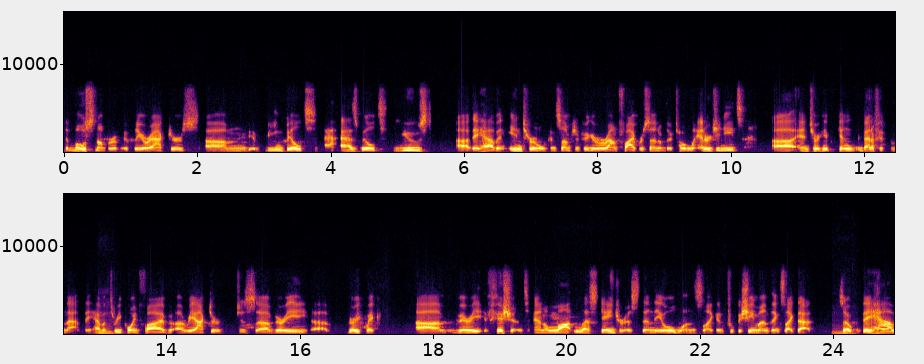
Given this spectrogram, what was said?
the most number of nuclear reactors um, being built, as built, used. Uh, they have an internal consumption figure around 5% of their total energy needs. Uh, and Turkey can benefit from that. They have mm. a 3.5 uh, reactor, which is uh, very, very quick, very efficient, and a lot less dangerous than the old ones like in Fukushima and things like that. Mm. So they have,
